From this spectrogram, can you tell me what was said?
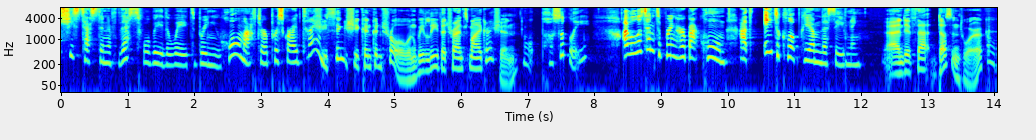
she's testing if this will be the way to bring you home after a prescribed time. She thinks she can control when we leave a transmigration. Well, possibly. I will attempt to bring her back home at 8 o'clock pm this evening. And if that doesn't work, oh.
